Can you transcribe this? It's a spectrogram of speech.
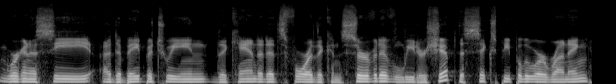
we're going to see a debate between the candidates for the Conservative leadership, the six people who are running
